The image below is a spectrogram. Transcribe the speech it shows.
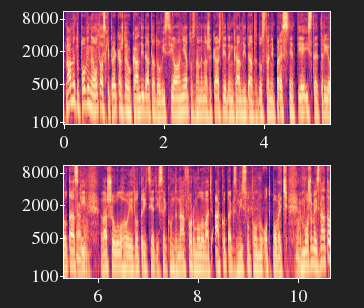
Máme tu povinné otázky pre každého kandidáta do vysielania, to znamená, že každý jeden kandidát dostane presne tie isté tri otázky. Ano. Vašou úlohou je do 30 sekúnd naformulovať ako tak zmysluplnú odpoveď. No. Môžeme ísť na to?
